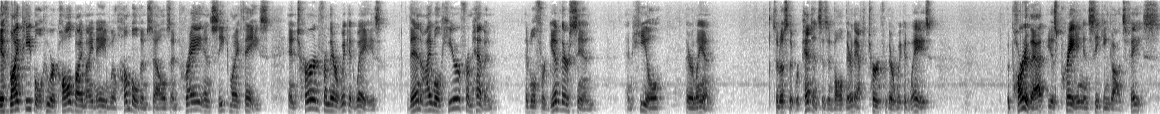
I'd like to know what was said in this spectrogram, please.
If my people who are called by my name will humble themselves and pray and seek my face and turn from their wicked ways, then I will hear from heaven and will forgive their sin and heal their land. So notice that repentance is involved there. They have to turn from their wicked ways. But part of that is praying and seeking God's face.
